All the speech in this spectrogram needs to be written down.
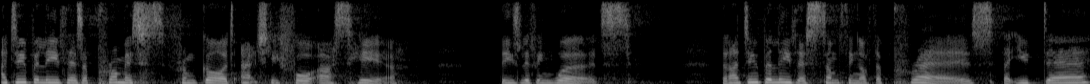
I do believe there's a promise from God actually for us here, these living words. That I do believe there's something of the prayers that you dare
